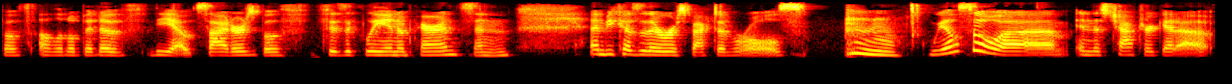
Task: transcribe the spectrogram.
both a little bit of the outsiders, both physically in appearance and and because of their respective roles. we also uh, in this chapter get a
